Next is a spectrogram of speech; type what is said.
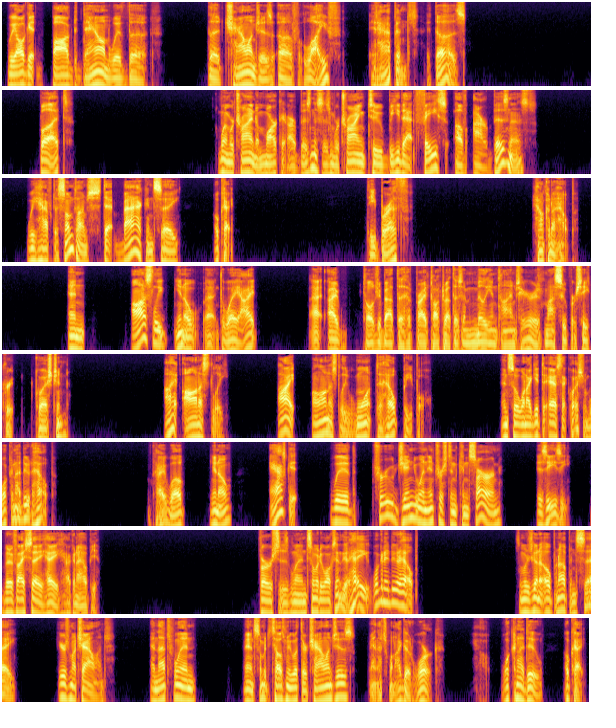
we all get bogged down with the the challenges of life. It happens. It does. But when we're trying to market our businesses and we're trying to be that face of our business, we have to sometimes step back and say, okay, deep breath, how can I help? And honestly, you know, uh, the way I, I, I told you about the, have probably talked about this a million times here is my super secret question. I honestly, I honestly want to help people. And so when I get to ask that question, what can I do to help? Okay, well, you know, ask it with true, genuine interest and concern is easy. But if I say, hey, how can I help you? versus when somebody walks in, go, hey, what can I do to help? Somebody's going to open up and say, here's my challenge. And that's when, man, somebody tells me what their challenge is. Man, that's when I go to work. What can I do? Okay.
